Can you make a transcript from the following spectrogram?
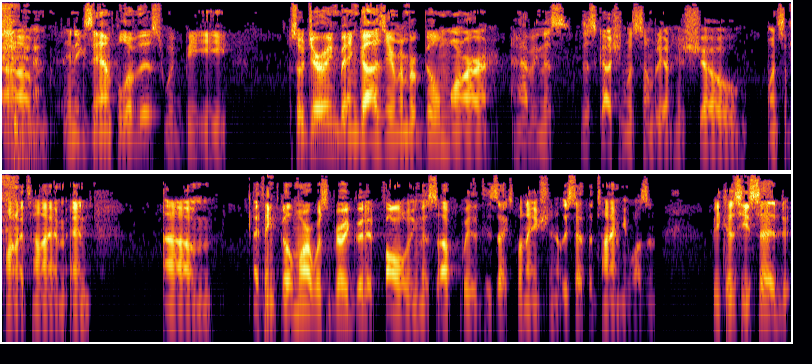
Um, an example of this would be so during Benghazi, I remember Bill Maher having this discussion with somebody on his show once upon a time, and um, I think Bill Maher wasn't very good at following this up with his explanation. At least at the time, he wasn't, because he said,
